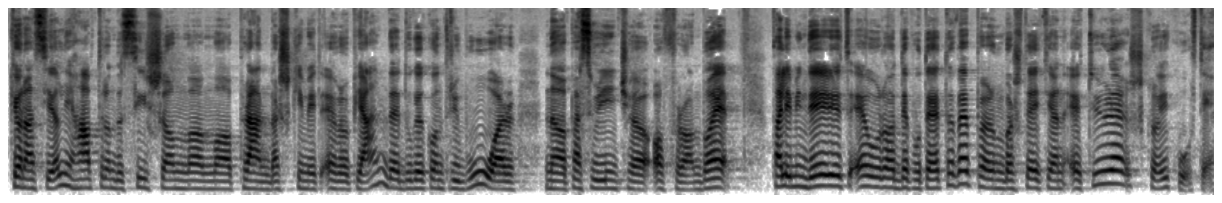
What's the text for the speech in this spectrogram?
Kjo na sjell një hap të rëndësishëm më pranë Bashkimit Evropian dhe duke kontribuar në pasurinë që ofron BE. Faleminderit eurodeputetëve për mbështetjen e tyre, shkroi Kurti.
